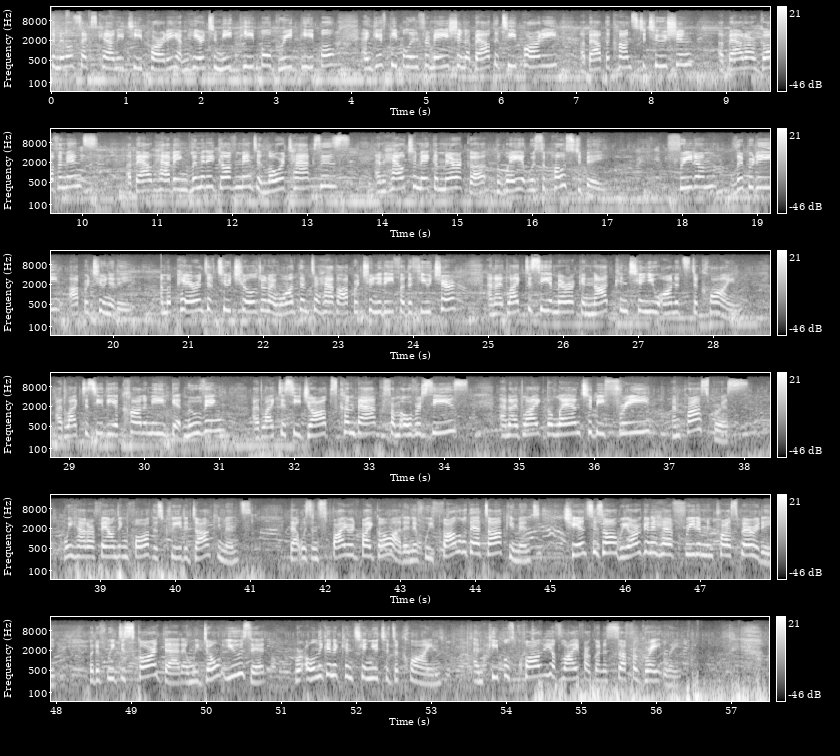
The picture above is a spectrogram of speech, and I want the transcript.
the Middlesex County Tea Party. I'm here to meet people, greet people, and give people information about the Tea Party, about the Constitution, about our governments, about having limited government and lower taxes, and how to make America the way it was supposed to be freedom, liberty, opportunity. I'm a parent of two children. I want them to have opportunity for the future, and I'd like to see America not continue on its decline. I'd like to see the economy get moving. I'd like to see jobs come back from overseas, and I'd like the land to be free and prosperous. We had our founding fathers create a document that was inspired by God. And if we follow that document, chances are we are going to have freedom and prosperity. But if we discard that and we don't use it, we're only going to continue to decline, and people's quality of life are going to suffer greatly.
